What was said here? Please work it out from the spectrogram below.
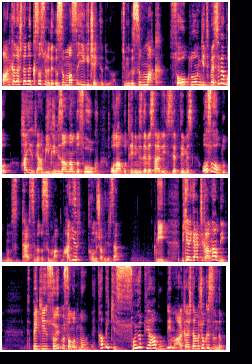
Arkadaşlarına kısa sürede ısınması ilgi çekti diyor. Şimdi ısınmak, soğukluğun gitmesi mi bu? Hayır yani bildiğimiz anlamda soğuk olan bu tenimizde vesaire hissettiğimiz o soğukluk tersi mi ısınmak mı? Hayır konuşabilirsem değil. Bir kere gerçek anlam değil. Peki soyut mu somut mu? E tabii ki soyut ya bu değil mi? Arkadaşlarıma çok ısındım.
